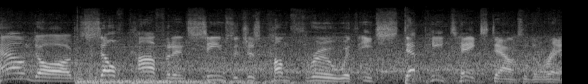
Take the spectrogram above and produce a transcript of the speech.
Hound Dog's self-confidence seems to just come through with each step he takes down to the ring.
